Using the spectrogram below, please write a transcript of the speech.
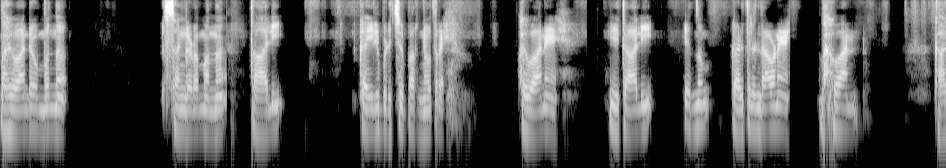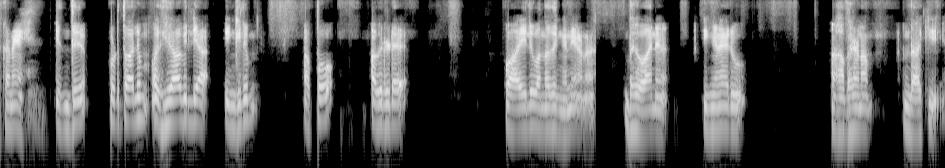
ഭഗവാന്റെ മുമ്പെന്ന് സങ്കടം വന്ന് താലി കയ്യിൽ പിടിച്ച് പറഞ്ഞു അത്രേ ഭഗവാനെ ഈ താലി എന്നും കഴുത്തിലുണ്ടാവണേ ഭഗവാൻ കാക്കണേ എന്ത് കൊടുത്താലും മതിയാവില്ല എങ്കിലും അപ്പോ അവരുടെ വായിൽ വന്നത് ഇങ്ങനെയാണ്. ഭഗവാന് ഇങ്ങനെ ഒരു ആഭരണം ഉണ്ടാക്കി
